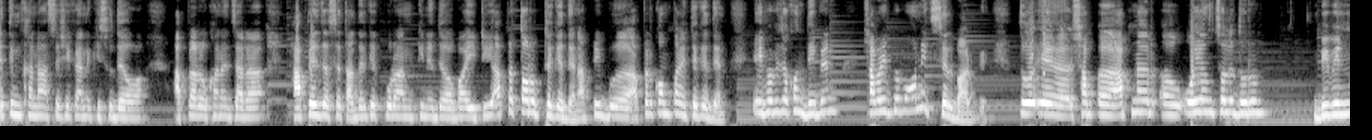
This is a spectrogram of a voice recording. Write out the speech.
এতিমখানা আছে সেখানে কিছু দেওয়া, আপনার ওখানে যারা হাফেজ আছে তাদেরকে কোরআন কিনে দেওয়া বা এটি আপনার তরফ থেকে দেন, আপনি আপনার কোম্পানি থেকে দেন। এইভাবে যখন দিবেন, স্বাভাবিকভাবে অনেক সেল বাড়বে। তো আপনার ওই অঞ্চলে ধরুন বিভিন্ন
